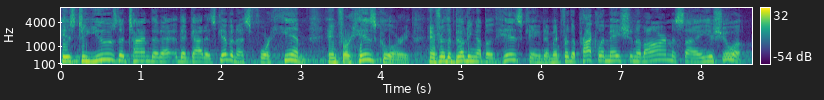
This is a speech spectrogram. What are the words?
is to use the time that, uh, that God has given us for Him and for His glory and for the building up of His kingdom and for the proclamation of our Messiah, Yeshua.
